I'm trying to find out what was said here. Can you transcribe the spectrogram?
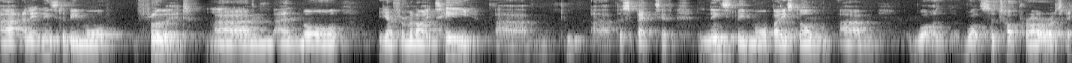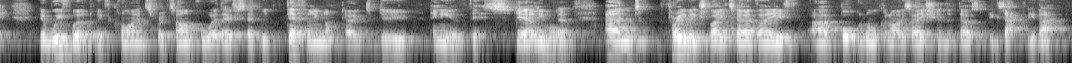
uh, and it needs to be more fluid um, and more you know from an IT um, uh, perspective. It needs to be more based on um, what, what's the top priority? You know, we've worked with clients, for example, where they've said we're definitely not going to do any of this Yeah, anymore, yeah. and three weeks later they've uh, bought an organisation that does exactly that.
